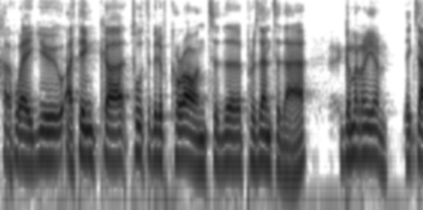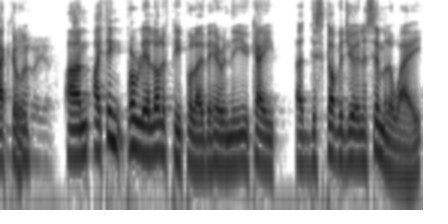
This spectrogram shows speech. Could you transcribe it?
where you, I think, uh, taught a bit of Quran to the presenter there. Gamal Exactly. Gamal Rayyan. Um, I think probably a lot of people over here in the UK uh, discovered you in a similar way.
